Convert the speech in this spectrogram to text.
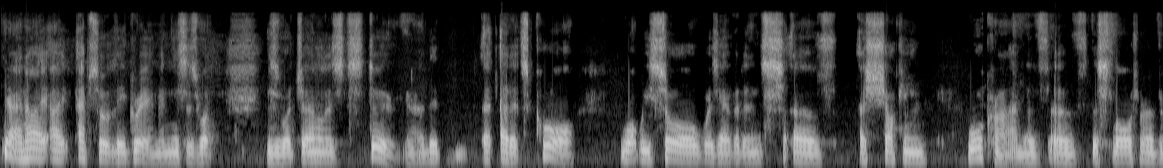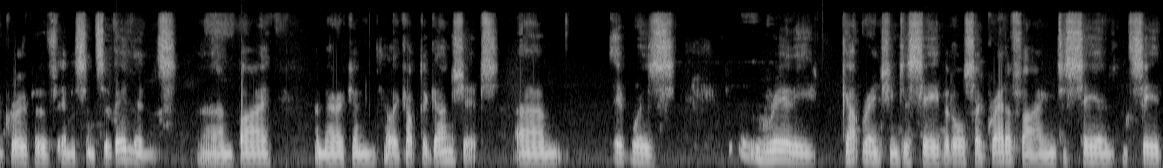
Yeah, and I, I absolutely agree. I mean, this is what this is what journalists do. You know, at its core, what we saw was evidence of a shocking war crime of, of the slaughter of a group of innocent civilians um, by American helicopter gunships. Um, it was really gut wrenching to see, but also gratifying to see and see it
